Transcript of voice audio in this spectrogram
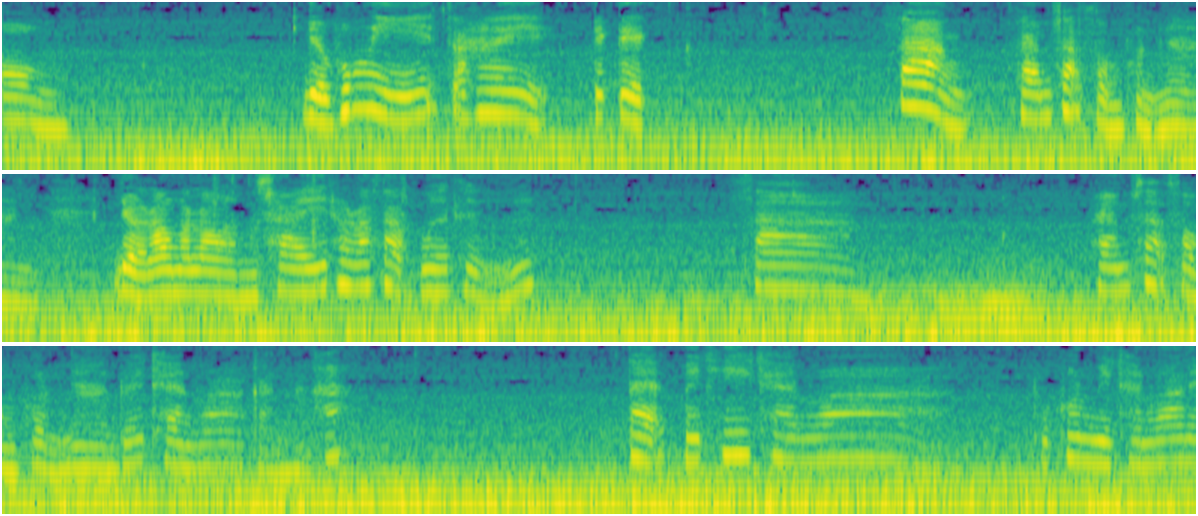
อง เดี๋ยวพรุ่งนี้จะให้เด็กๆ สร้างแฟ้มสะสมผลงาน เดี๋ยวเรามาลองใช้โทรศัพท์มือถือ สร้าง สะสมผลงานด้วยแคนวากันนะคะ แตะไปที่แคนวาทุกคนมีแคนวาใน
